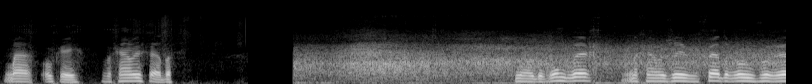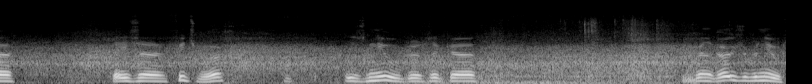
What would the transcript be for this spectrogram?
Maar oké, we gaan weer verder. Nou, de rondweg. En dan gaan we eens even verder over uh, deze fietsbrug. Die is nieuw, dus ik, uh, ik ben reuze benieuwd.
